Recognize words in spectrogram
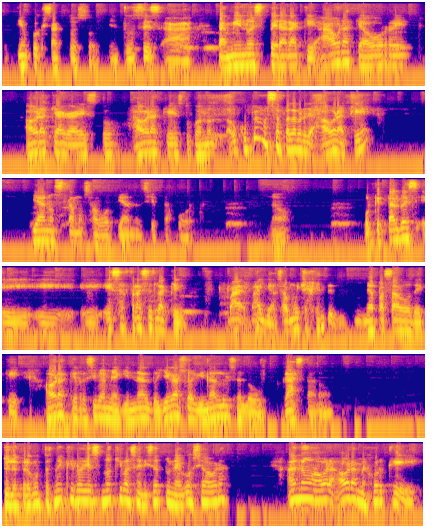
El tiempo exacto es hoy. Entonces, ah, también no esperar a que ahora que ahorre, ahora que haga esto, ahora que esto, cuando ocupemos esa palabra de ahora que, ya nos estamos saboteando en cierta forma, ¿no? Porque tal vez eh, eh, esa frase es la que, vaya, o sea, mucha gente me ha pasado de que ahora que reciba mi aguinaldo, llega su aguinaldo y se lo gasta, ¿no? Tú le preguntas, ¿no que, vayas, ¿no que ibas a iniciar tu negocio ahora? Ah, no, ahora, ahora mejor que,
